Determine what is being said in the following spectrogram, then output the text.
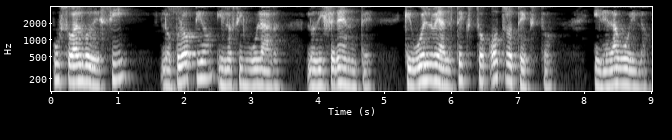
Puso algo de sí, lo propio y lo singular, lo diferente, que vuelve al texto otro texto y le da vuelo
